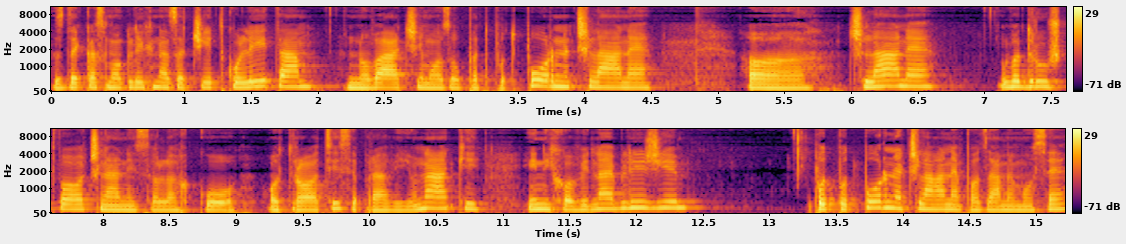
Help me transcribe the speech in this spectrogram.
Zdaj, ko smo glih na začetku leta, novačimo zopet podporne člane, uh, člane v društvo, člani so lahko otroci, se pravi, junaki in njihovi najbližji. Pod podporne člane pa vzamemo vse,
